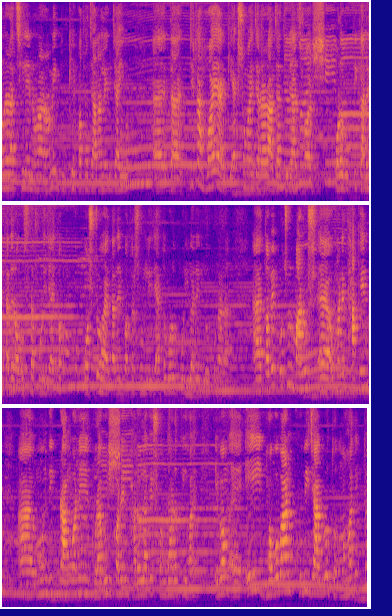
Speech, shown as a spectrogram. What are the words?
ওনারা ছিলেন, ওনার অনেক দুঃখের কথা জানালেন, যাই হোক। তা যেটা হয় আর কি, একসময় যারা রাজা, ধীরাজ হয় পরবর্তীকালে তাদের অবস্থা পড়ে যায়, তখন খুব কষ্ট হয় তাদের কথা শুনলে যে এত বড় পরিবারের লোক ওনারা। তবে প্রচুর মানুষ ওখানে থাকেন মন্দির প্রাঙ্গণে ঘোরাঘুরি করেন, ভালো লাগে, সন্ধ্যা আরতি হয় এবং এই ভগবান খুবই জাগ্রত, মহাদেব তো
